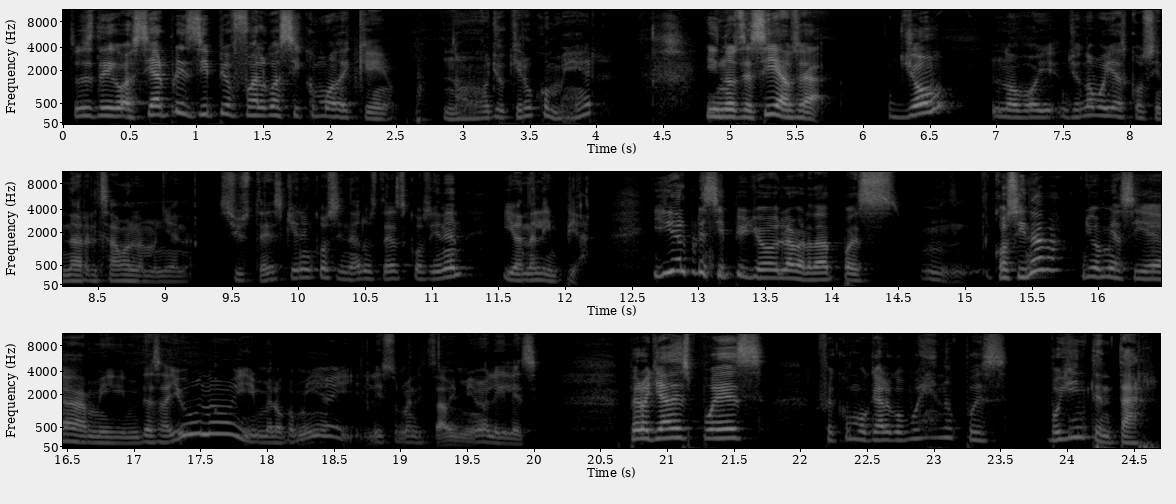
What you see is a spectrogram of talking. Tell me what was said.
Entonces te digo, así al principio fue algo así como de que, no, yo quiero comer. Y nos decía, o sea, yo no voy, yo no voy a cocinar el sábado en la mañana. Si ustedes quieren cocinar, ustedes cocinen y van a limpiar. Y al principio yo, la verdad, pues, mm, cocinaba. Yo me hacía mi desayuno y me lo comía y listo, me alistaba y me iba a la iglesia. Pero ya después fue como que algo, bueno, pues voy a intentar.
